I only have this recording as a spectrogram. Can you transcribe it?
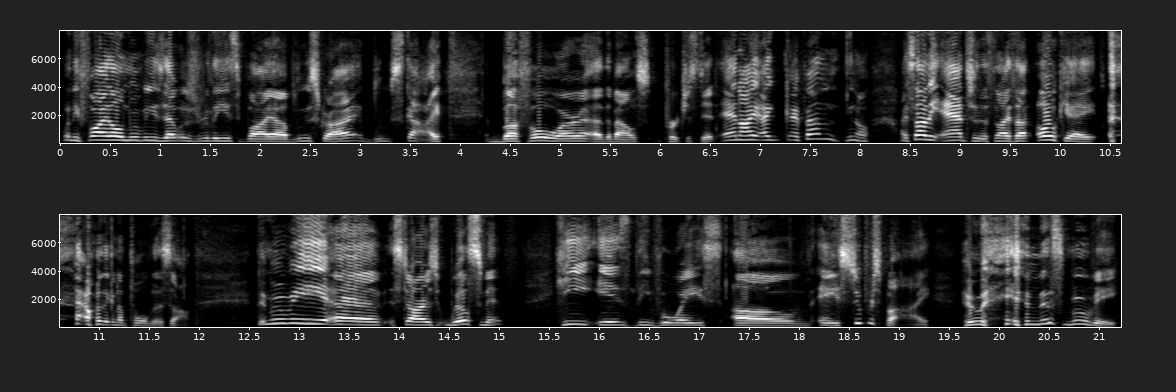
one of the final movies that was released by uh, Blue Sky, Blue Sky, before uh, the mouse purchased it, and I, I, I found, you know, I saw the ads for this, and I thought, okay, how are they going to pull this off? The movie uh, stars Will Smith. He is the voice of a super spy who, in this movie,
